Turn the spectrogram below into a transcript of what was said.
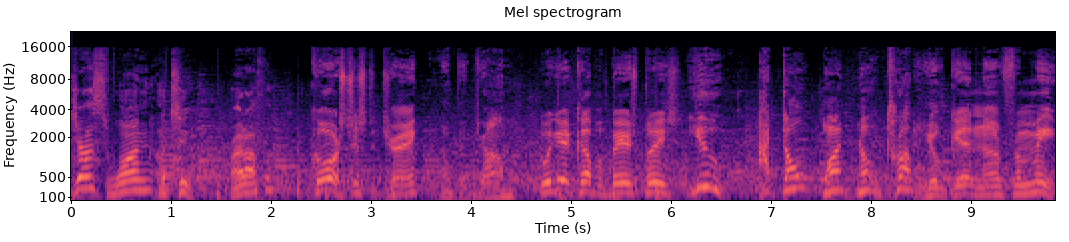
Just one or two. Right, Arthur? Of course, just a drink. No big drama. Can we get a couple beers, please? You, I don't want no trouble. You'll get none from me.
